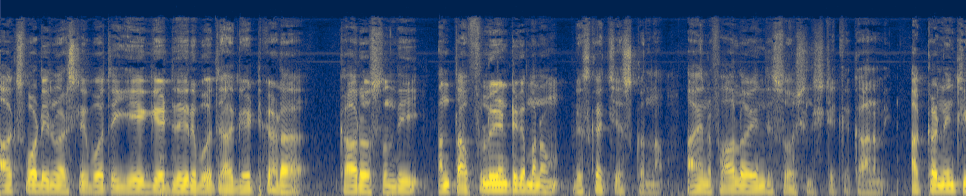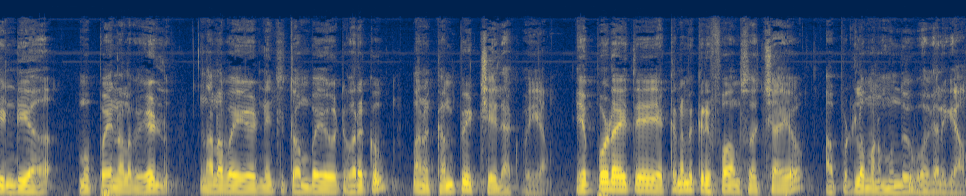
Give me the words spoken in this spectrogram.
ఆక్స్ఫోర్డ్ యూనివర్సిటీకి పోతే ఏ గేట్ దగ్గర పోతే ఆ గేట్ కాడ కారు వస్తుంది. అంత అఫ్లూయెంట్గా మనం డిస్కస్ చేసుకున్నాం. ఆయన ఫాలో అయింది సోషలిస్టిక్ ఎకానమీ అక్కడి నుంచి ఇండియా ముప్పై నలభై ఏళ్ళు నలభై ఏడు నుంచి తొంభై ఒకటి వరకు మనం కంపీట్ చేయలేకపోయాం. ఎప్పుడైతే ఎకనామిక్ రిఫార్మ్స్ వచ్చాయో అప్పట్లో మనం ముందుకు పోగలిగాం.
